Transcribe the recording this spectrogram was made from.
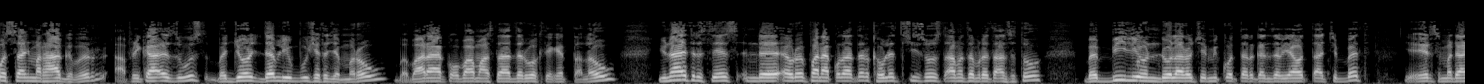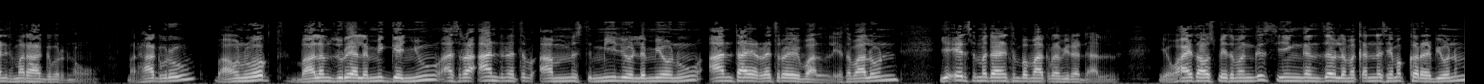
ወሳኝ መርሃ ግብር አፍሪካ እዝ ውስጥ በጆርጅ ደብልዩ ቡሽ የተጀመረው በባራክ ኦባማ አስተዳደር ወቅት የቀጠለው ዩናይትድ ስቴትስ እንደ አውሮፓውያን አቆጣጠር ከ2003 ዓ ም አንስቶ በቢሊዮን ዶላሮች የሚቆጠር ገንዘብ ያወጣችበት የኤድስ መድኃኒት መርሃ ግብር ነው። መርሃ ግብሩ በአሁኑ ወቅት በዓለም ዙሪያ ለሚገኙ 11 ነጥብ አምስት ሚሊዮን ለሚሆኑ antiretroviral የተባለውን የኤድስ መድኃኒትን በማቅረብ ይረዳል። የዋይት ሀውስ ቤተ መንግሥት ይህን ገንዘብ ለመቀነስ የሞከረ ቢሆንም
